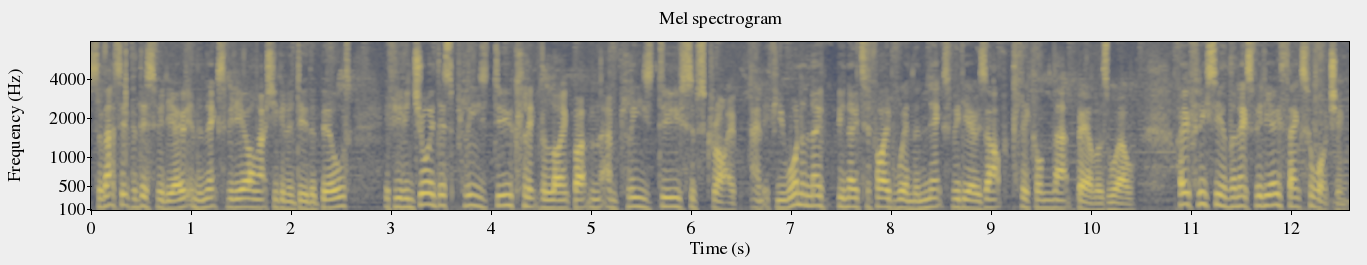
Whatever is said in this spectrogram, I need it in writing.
So that's it for this video. In the next video, I'm actually going to do the build. If you've enjoyed this, please do click the like button and please do subscribe. And if you want to no be notified when the next video is up, click on that bell as well. Hopefully see you in the next video. Thanks for watching.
